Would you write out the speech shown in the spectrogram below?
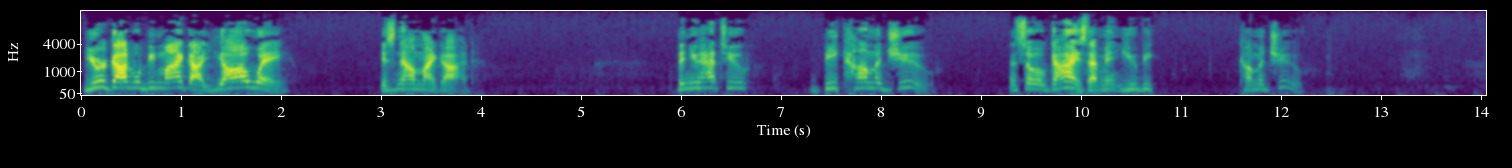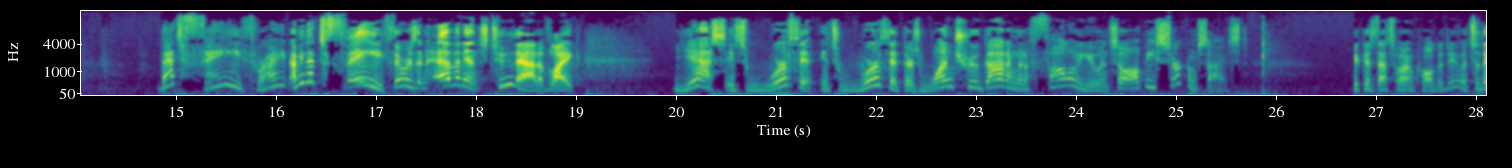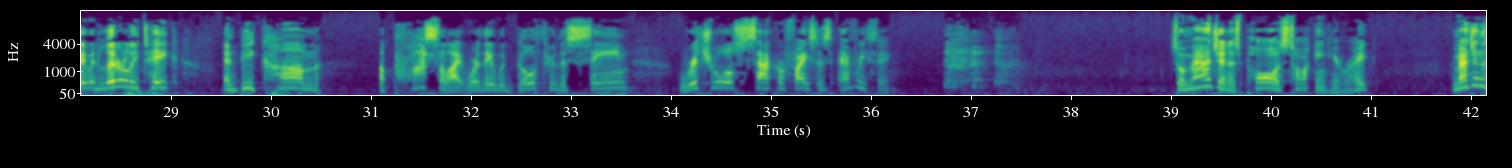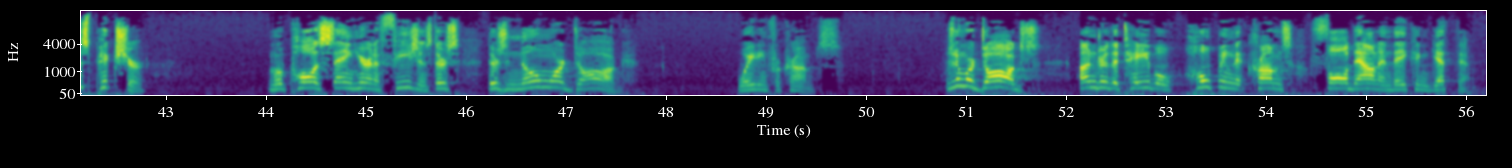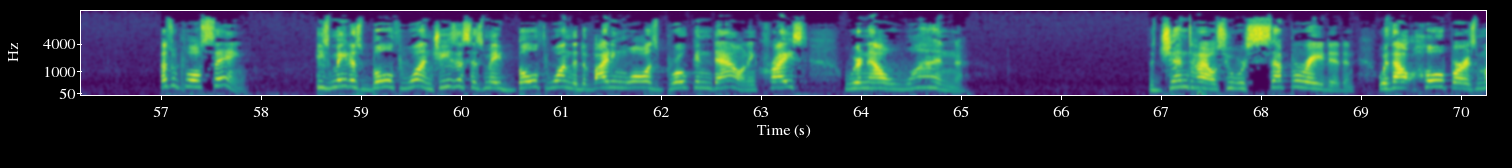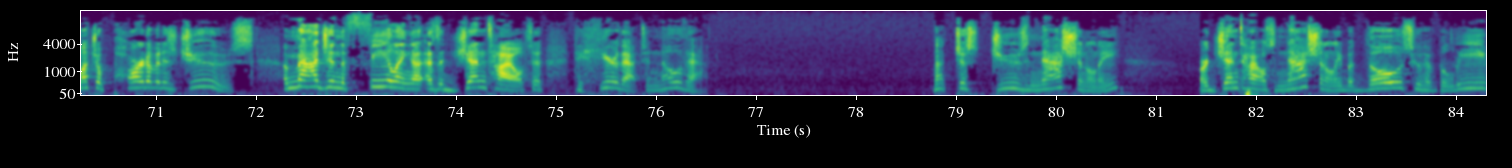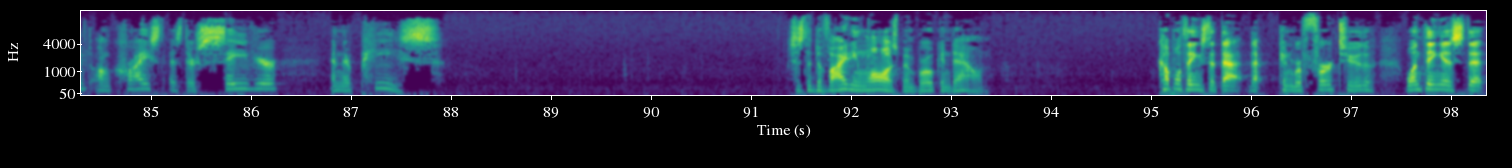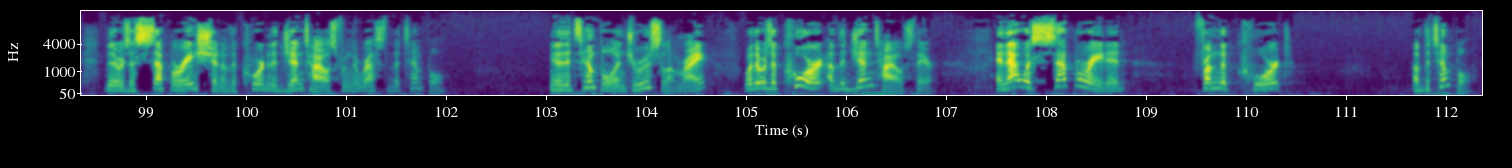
Your God will be my God. Yahweh is now my God. Then you had to become a Jew. And so, guys, that meant you become a Jew. That's faith, right? I mean, that's faith. There was an evidence to that of like, yes, it's worth it. It's worth it. There's one true God. I'm going to follow you. And so I'll be circumcised because that's what I'm called to do. And so they would literally take and become a proselyte where they would go through the same rituals, sacrifices, everything. So imagine as Paul is talking here, right? Imagine this picture and what Paul is saying here in Ephesians, there's, there's no more dog waiting for crumbs. There's no more dogs under the table hoping that crumbs fall down and they can get them. That's what Paul's saying. He's made us both one. Jesus has made both one. The dividing wall is broken down. In Christ, we're now one. The Gentiles who were separated and without hope are as much a part of it as Jews. Imagine the feeling as a Gentile to, to hear that, to know that. Not just Jews nationally or Gentiles nationally, but those who have believed on Christ as their Savior and their peace. It says the dividing wall has been broken down. Couple things that, that that can refer to. One thing is that there was a separation of the court of the Gentiles from the rest of the temple. You know, the temple in Jerusalem, right? Where there was a court of the Gentiles there. And that was separated from the court of the temple.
